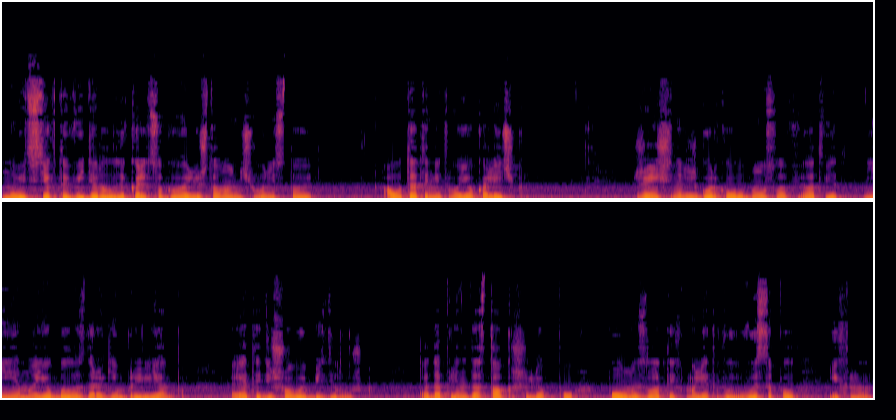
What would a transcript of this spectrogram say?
Но ведь все, кто видел ли кольцо, говорили, что оно ничего не стоит. А вот это не твое колечко? Женщина лишь горько улыбнулась в ответ. Не, мое было с дорогим бриллиантом, а это дешевая безделушка. Тогда принц достал кошелек, полный золотых монет, высыпал их на,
